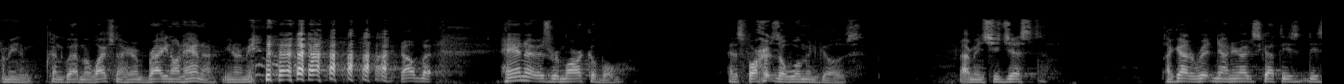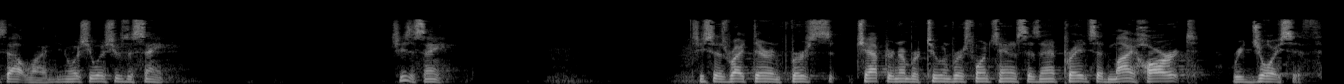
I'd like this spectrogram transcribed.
I mean, I'm kind of glad my wife's not here. I'm bragging on Hannah. You know what I mean? no, but Hannah is remarkable as far as a woman goes. I mean, she just, I got it written down here. I just got these, these outlined. You know what she was? She was a saint. She's a saint. She says right there in verse, chapter number two and verse one, Hannah says, and I prayed and said, my heart rejoiceth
